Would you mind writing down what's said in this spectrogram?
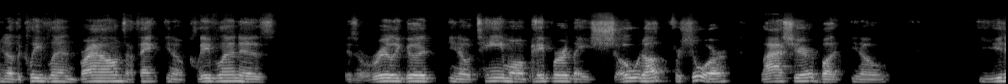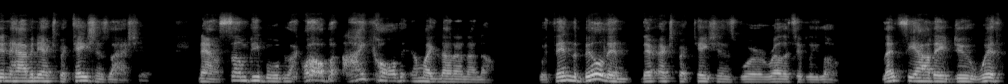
you know, the Cleveland Browns. I think you know Cleveland is is a really good you know team on paper. They showed up for sure last year, but you know you didn't have any expectations last year. Now, some people will be like, well, but I called it. I'm like, no, no, no, no. Within the building, their expectations were relatively low. Let's see how they do with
